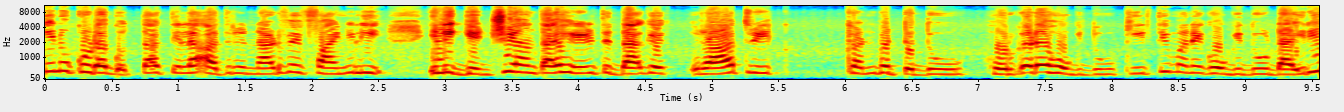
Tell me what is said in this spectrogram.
ಏನು ಕೂಡ ಗೊತ್ತಾಗ್ತಿಲ್ಲ. ಅದರ ನಡುವೆ ಫೈನಲಿ ಇಲ್ಲಿ ಗೆಜ್ಜೆ ಅಂತ ಹೇಳ್ತಿದ್ದಾಗೆ ರಾತ್ರಿ ಕಣ್ಬಿಟ್ಟದ್ದು, ಹೊರಗಡೆ ಹೋಗಿದ್ದು, ಕೀರ್ತಿ ಮನೆಗೆ ಹೋಗಿದ್ದು, ಡೈರಿ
